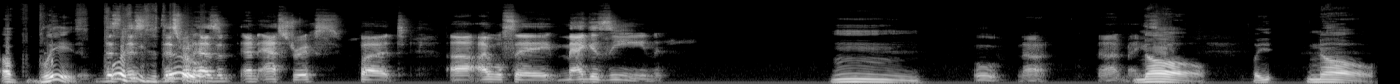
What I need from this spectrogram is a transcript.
Uh, please, This please this, this one has an, an asterisk, but uh, I will say magazine. Mm, Ooh, not not magazine. no, but you, no,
